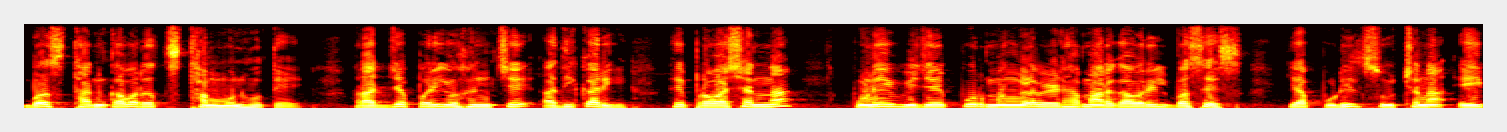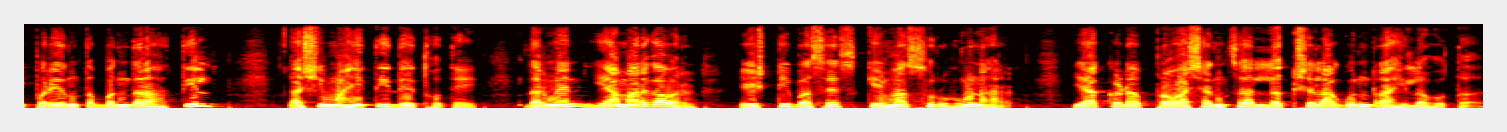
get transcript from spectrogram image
बस स्थानकावरच थांबून होते. राज्य परिवहनचे अधिकारी हे प्रवाशांना पुणे विजयपूर मंगळवेढा मार्गावरील बसेस या पुढील सूचना येईपर्यंत बंद राहतील अशी माहिती देत होते. दरम्यान या मार्गावर एस टी बसेस केव्हा सुरू होणार याकडं प्रवाशांचं लक्ष लागून राहिलं होतं.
